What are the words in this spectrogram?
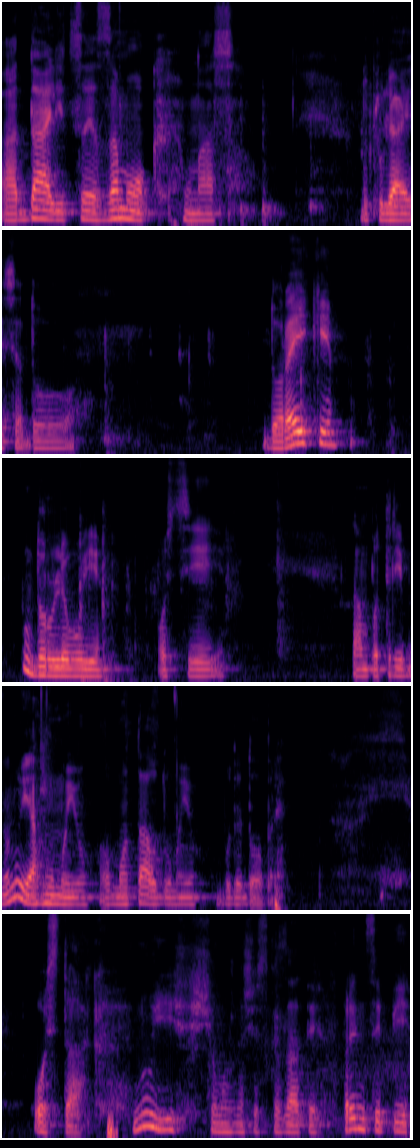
Далі це замок у нас дотуляється до, до рейки, ну, до рульової ось цієї. Там потрібно. Ну, я гумою обмотав, думаю, буде добре. Ось так. Ну і що можна ще сказати? В принципі,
